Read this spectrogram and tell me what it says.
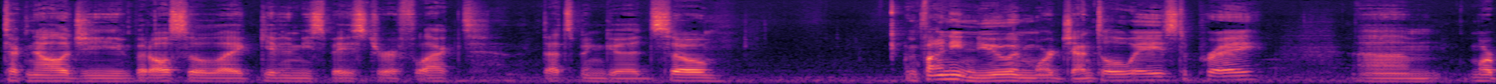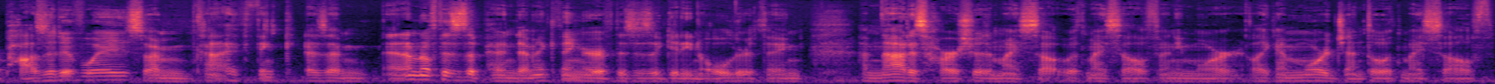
technology, but also like giving me space to reflect. That's been good. So I'm finding new and more gentle ways to pray um, more positive ways. So I'm kind of, I think, as I'm, I don't know if this is a pandemic thing or if this is a getting older thing. I'm not as harsh with myself with myself anymore. Like I'm more gentle with myself,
